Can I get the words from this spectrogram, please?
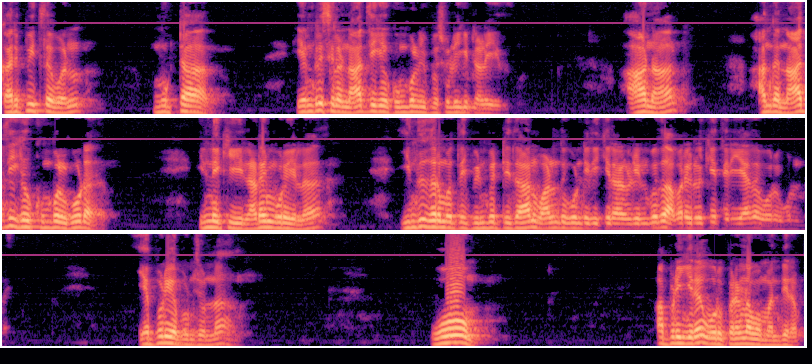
கற்பித்தவன் முட்டார் என்று சில நாத்திக கும்பல் இப்போ சொல்லிக்கிட்டு அலையுது. ஆனால் அந்த நாத்திக கும்பல் கூட இன்னைக்கு நடைமுறையில் இந்து தர்மத்தை பின்பற்றி தான் வாழ்ந்து கொண்டிருக்கிறார்கள் என்பது அவர்களுக்கே தெரியாத ஒரு உண்மை. எப்படி அப்படின்னு சொன்னால் ஓம் அப்படிங்கிற ஒரு பிரணவ மந்திரம்.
